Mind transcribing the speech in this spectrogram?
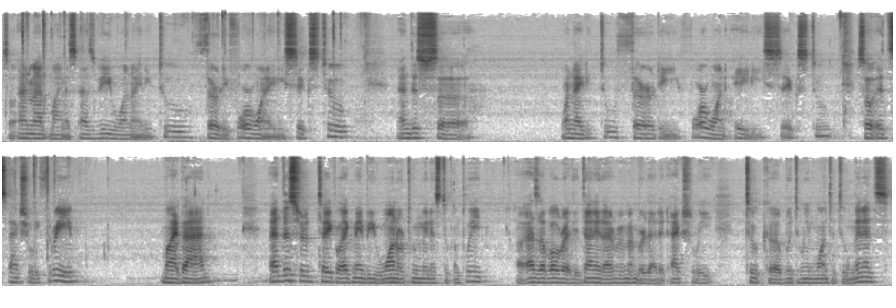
So nmap minus sv 192 34 186 2 and this uh, 192 34 186 2 so it's actually 3 my bad. And this should take like maybe one or two minutes to complete. Uh, as I've already done it I remember that it actually took uh, between one to two minutes.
